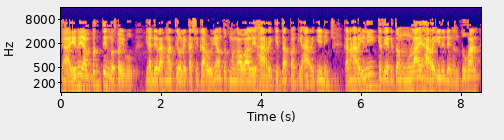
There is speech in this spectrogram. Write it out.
nah, ini yang penting Bapak Ibu, yang dirahmati oleh kasih karunia untuk mengawali hari kita pagi hari ini. Karena hari ini ketika kita mulai hari ini dengan Tuhan,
